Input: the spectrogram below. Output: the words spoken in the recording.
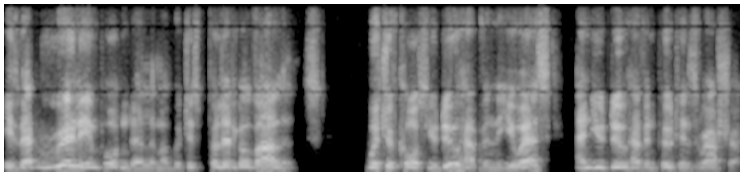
is that really important element, which is political violence, which of course you do have in the US and you do have in Putin's Russia.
